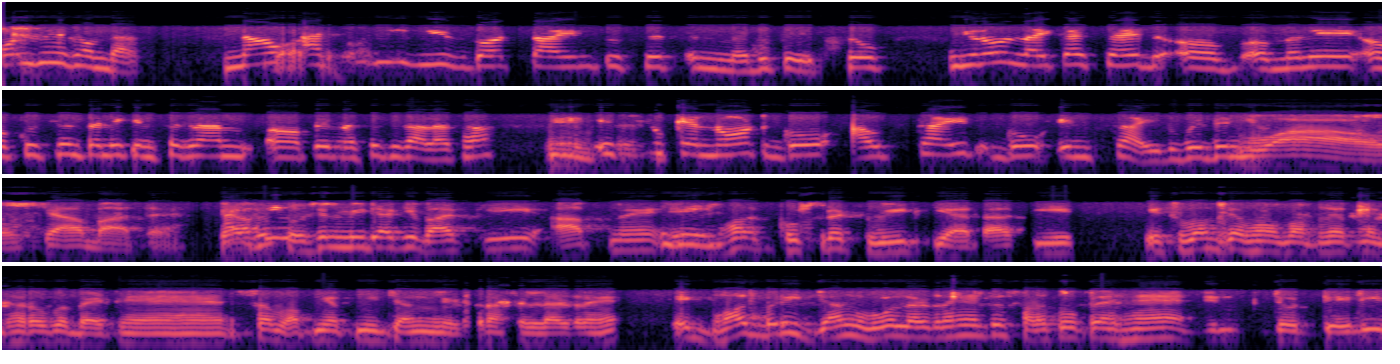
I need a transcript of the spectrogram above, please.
always on that now actually he is got time to sit and meditate so you know like I said मैंने uh, कुछ दिन पहले एक इंस्टाग्राम पे मैसेज डाला था कि. If you can not go outside go inside within wow क्या बात है आपने सोशल मीडिया की बात की आपने एक बहुत खूबसूरत ट्वीट किया था कि इस वक्त जब हम अपने अपने घरों पर बैठे हैं सब अपनी अपनी जंग एक तरह से लड़ रहे हैं एक बहुत बड़ी जंग वो लड़ रहे हैं जो सड़कों पे हैं जिन जो डेली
